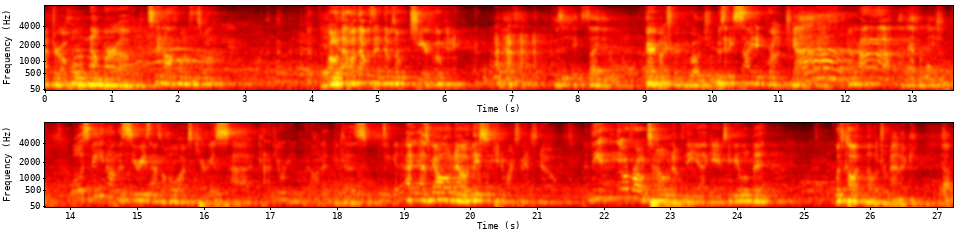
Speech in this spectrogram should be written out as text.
after a whole number of spin-off ones as well. Oh, that, oh, that was a that was a cheer. Okay, It was excited. very much. Very much. Grunge. It was an excited grunge. Got Ah! got it, got. Ah! It's an affirmation. Well, speaking on the series as a whole, I was curious, uh, kind of your input on it, because you get it? as, as we all know, at least Kingdom Hearts fans know, the the overall tone of the uh, games can be a little bit, let's call it melodramatic. Yeah.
